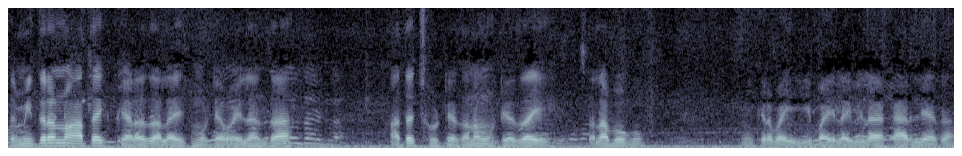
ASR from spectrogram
तर मित्रांनो आता एक फेरा झालाय मोठ्या बैलांचा. आता छोट्याचा ना मोठ्याचा आहे. चला बघू. मित्र बाई ही बैला बिला कारली आता.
